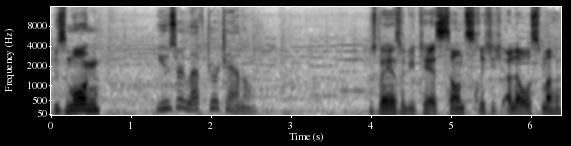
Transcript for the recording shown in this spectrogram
bis morgen. User left your channel. Muss gleich erstmal die TS-Sounds richtig alle ausmachen.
